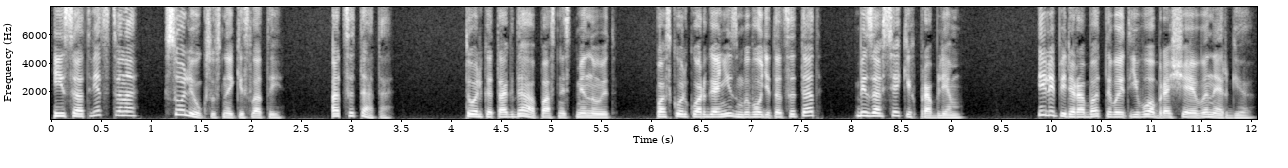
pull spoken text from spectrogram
И, соответственно, соли уксусной кислоты, ацетата. Только тогда опасность минует, поскольку организм выводит ацетат безо всяких проблем. Или перерабатывает его, обращая в энергию.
